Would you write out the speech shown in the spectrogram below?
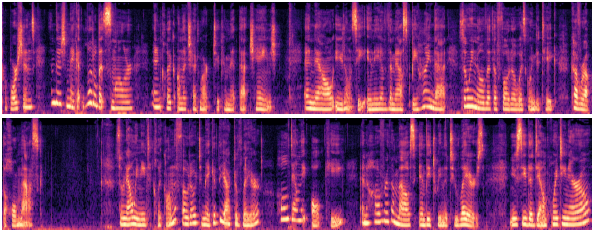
proportions and just make it a little bit smaller and click on the check mark to commit that change and now you don't see any of the mask behind that, so we know that the photo is going to take cover up the whole mask. So now we need to click on the photo to make it the active layer, hold down the Alt key, and hover the mouse in between the two layers. You see the down pointing arrow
